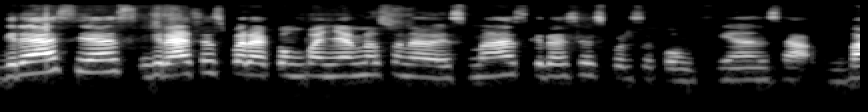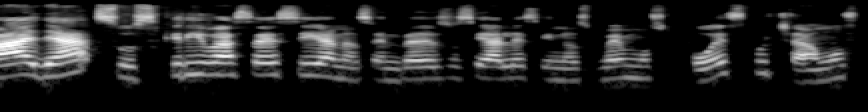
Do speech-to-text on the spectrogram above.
Gracias, gracias por acompañarnos una vez más, gracias por su confianza. Vaya, suscríbase, síganos en redes sociales y nos vemos o escuchamos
